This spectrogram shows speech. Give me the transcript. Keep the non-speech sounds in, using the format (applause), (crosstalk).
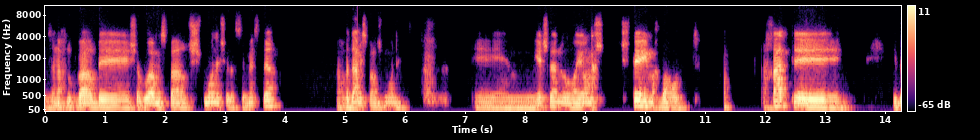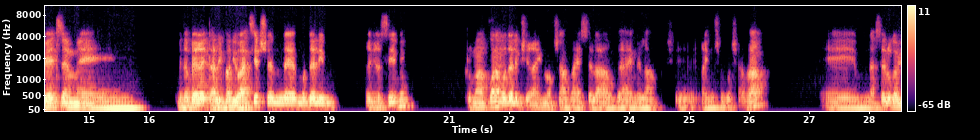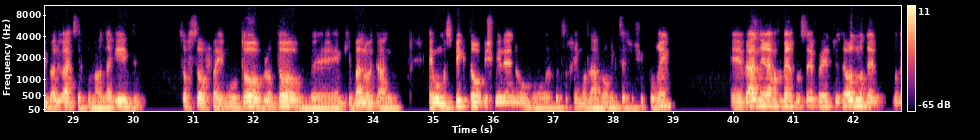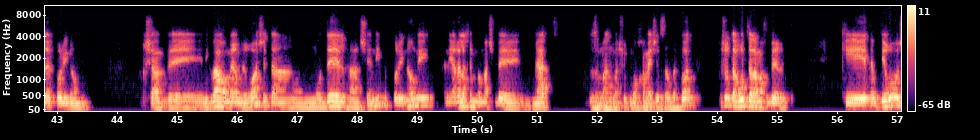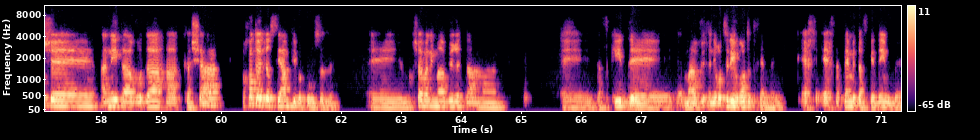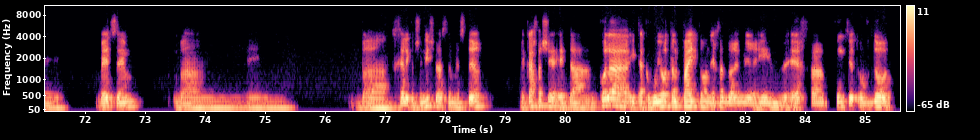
אז אנחנו כבר בשבוע מספר שמונה של הסמסטר, מעבדה מספר שמונה. אמ, יש לנו היום שתי מחברות. אחת אה, היא בעצם אה, מדברת על איוולואציה של אה, מודלים רגרסיביים, כלומר כל המודלים שראינו עכשיו, ה-SLR וה-MLR שראינו שבוע שעבר, נעשה לו גם איוולואציה, כלומר נגיד סוף סוף האם הוא טוב, לא טוב, האם קיבלנו את ה... האם הוא מספיק טוב בשבילנו, או אנחנו צריכים עוד לעבור מקצה של שיפורים. ואז נראה מחברת נוספת, שזה עוד מודל, מודל פולינומי. עכשיו, אני כבר אומר מראש, את המודל השני, הפולינומי, אני אראה לכם ממש במעט זמן, משהו כמו 5-10 דקות, פשוט תרוץ על המחברת. כי אתם תראו שאני את העבודה הקשה, פחות או יותר סיימתי בקורס הזה. עכשיו אני מעביר את התפקיד, אני רוצה לראות אתכם, איך, איך אתם מתפקדים בעצם בחלק השני של הסמסטר, וככה שאת ה, כל ההתעכבויות על Python, איך הדברים נראים ואיך הפונקציות עובדות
